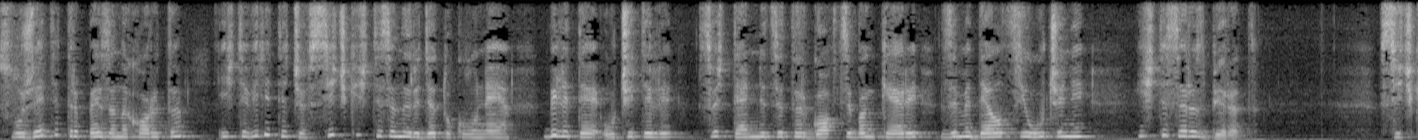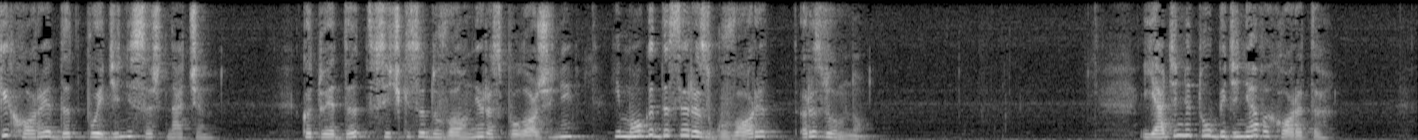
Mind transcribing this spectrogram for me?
Служете трапеза на хората и ще видите, че всички ще се наредят около нея, били те учители, свещеници, търговци, банкери, земеделци, учени и ще се разбират. Всички хора едат по един и същ начин. Като едат, всички са доволни, разположени и могат да се разговорят разумно. яденето обединява хората.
